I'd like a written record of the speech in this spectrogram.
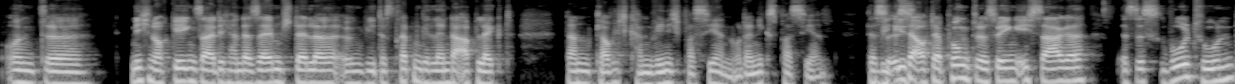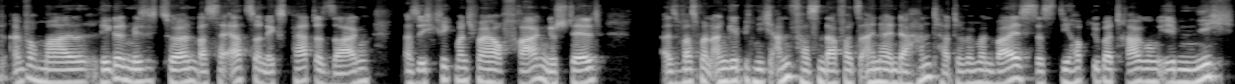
und äh, nicht noch gegenseitig an derselben Stelle irgendwie das Treppengelände ableckt, dann glaube ich, kann wenig passieren oder nichts passieren. Das Wie ist ja auch der Punkt, weswegen ich sage, es ist wohltuend, einfach mal regelmäßig zu hören, was der Ärzte und Experte sagen. Also ich kriege manchmal auch Fragen gestellt, also was man angeblich nicht anfassen darf, als einer in der Hand hatte, wenn man weiß, dass die Hauptübertragung eben nicht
